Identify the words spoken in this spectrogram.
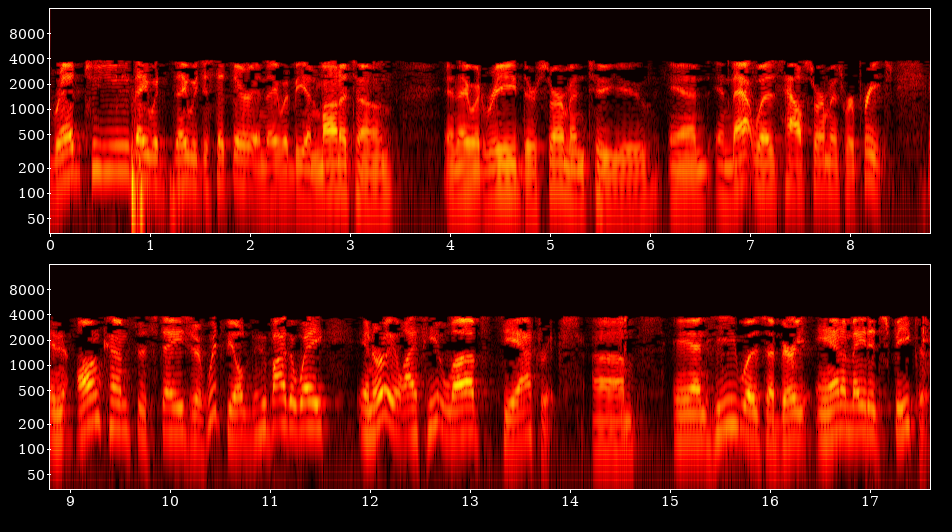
read to you. They would, they would just sit there and they would be in monotone and they would read their sermon to you, and, and that was how sermons were preached. And on comes the stage of Whitefield, who, by the way, in early life, he loved theatrics. Um, and he was a very animated speaker.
